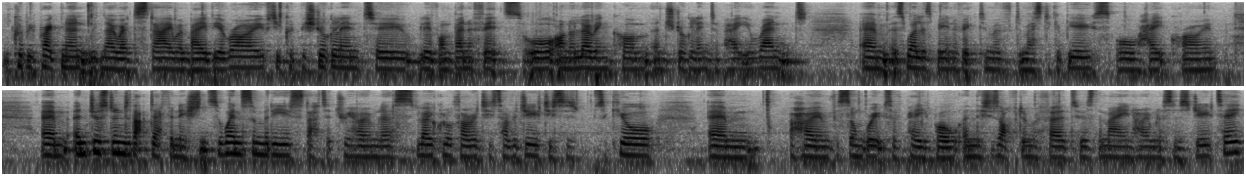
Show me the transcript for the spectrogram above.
You could be pregnant with nowhere to stay when baby arrives. You could be struggling to live on benefits or on a low income and struggling to pay your rent, um, as well as being a victim of domestic abuse or hate crime. Um, and just under that definition, so when somebody is statutory homeless, local authorities have a duty to secure um, a home for some groups of people, and this is often referred to as the main homelessness duty.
